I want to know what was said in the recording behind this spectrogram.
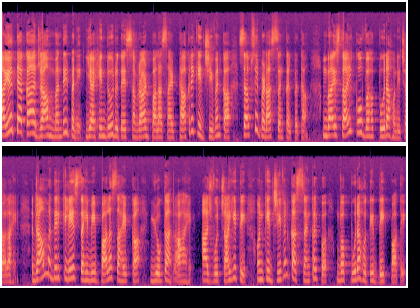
अयोध्या का राम मंदिर बने यह हिंदू हृदय सम्राट बाला साहेब ठाकरे के जीवन का सबसे बड़ा संकल्प था। बाईस तारीख को वह पूरा होने जा रहा है। राम मंदिर के लिए सही में बाला साहेब का योगदान रहा है। आज वो चाहिए थे, उनके जीवन का संकल्प वह पूरा होते देख पाते।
